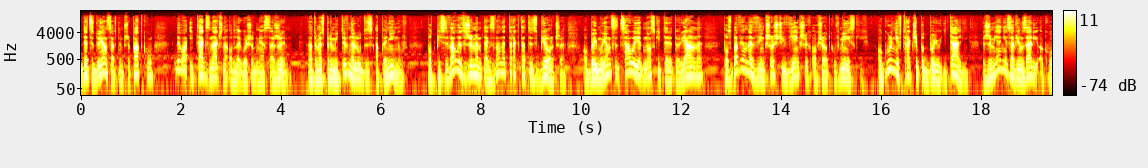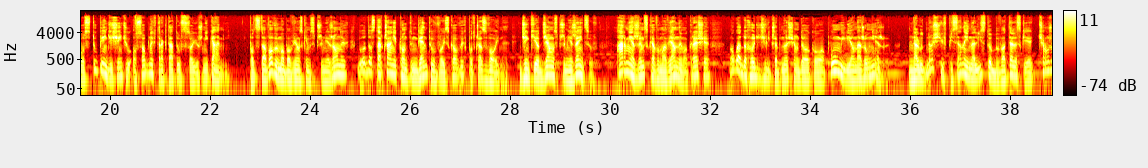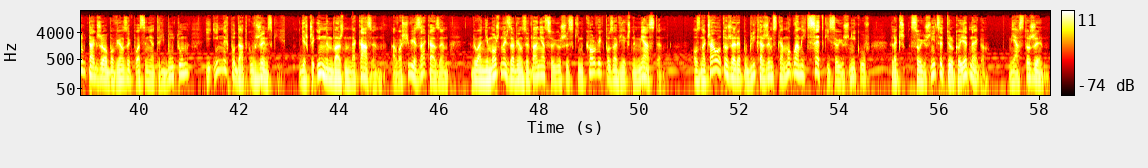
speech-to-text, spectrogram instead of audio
Decydująca w tym przypadku była i tak znaczna odległość od miasta Rzym. Natomiast prymitywne ludy z Apeninów podpisywały z Rzymem tzw. traktaty zbiorcze, obejmujące całe jednostki terytorialne, pozbawione w większości większych ośrodków miejskich. Ogólnie w trakcie podboju Italii Rzymianie zawiązali około 150 osobnych traktatów z sojusznikami. Podstawowym obowiązkiem sprzymierzonych było dostarczanie kontyngentów wojskowych podczas wojny. Dzięki oddziałom sprzymierzeńców, armia rzymska w omawianym okresie mogła dochodzić liczebnością do około pół miliona żołnierzy. Na ludności wpisanej na listy obywatelskie ciążył także obowiązek płacenia tributum i innych podatków rzymskich. Jeszcze innym ważnym nakazem, a właściwie zakazem, była niemożność zawiązywania sojuszy z kimkolwiek poza wiecznym miastem. Oznaczało to, że Republika Rzymska mogła mieć setki sojuszników, lecz sojusznicy tylko jednego miasto Rzym.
